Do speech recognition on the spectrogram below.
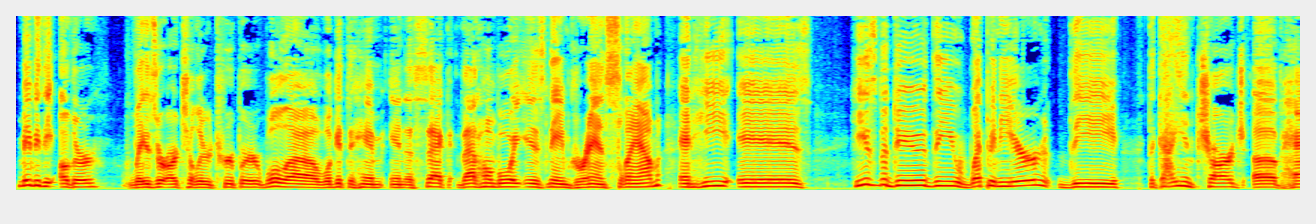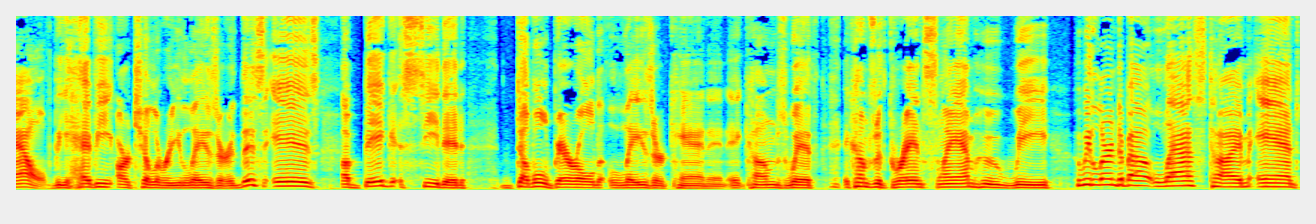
maybe the other laser artillery trooper. We'll uh, we'll get to him in a sec. That homeboy is named Grand Slam, and he is he's the dude, the weaponeer, the the guy in charge of HAL, the heavy artillery laser. This is a big seated double barreled laser cannon. It comes with it comes with Grand Slam who we who we learned about last time and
